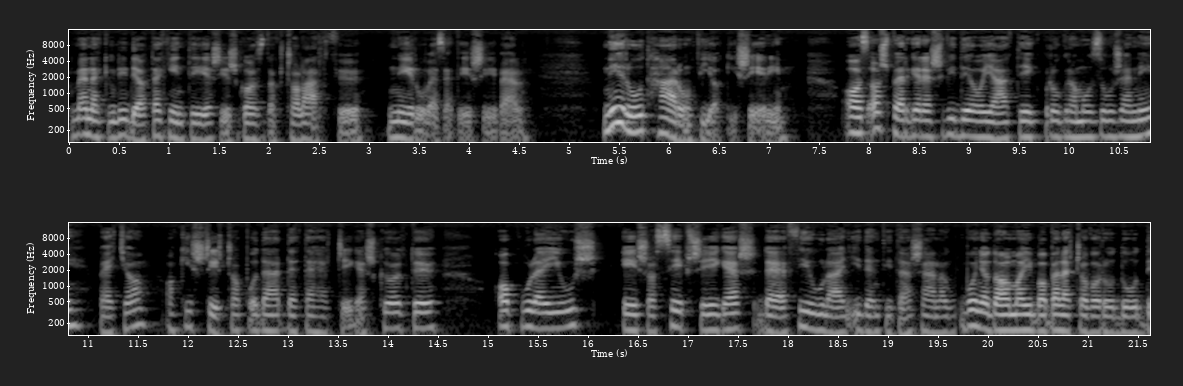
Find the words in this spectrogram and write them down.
menekül ide a tekintélyes és gazdag családfő, Nero vezetésével. Nérót három fia kíséri. Az Aspergeres videójáték programozó zseni, Petya, a kissé csapodár, de tehetséges költő, Apuleius és a szépséges, de fiúlány identitásának bonyodalmaiba belecsavarodó D,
